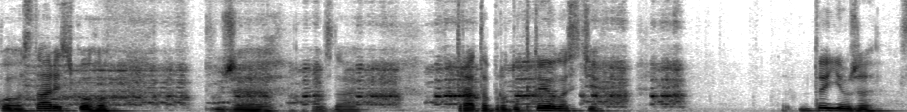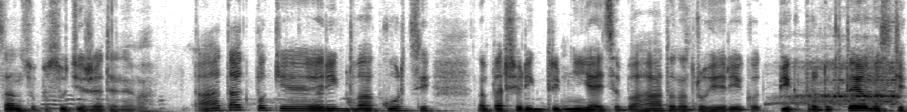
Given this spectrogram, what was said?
Кого старість, кого вже не знаю, втрата продуктивності. Та їм вже сенсу по суті жити нема. А так, поки рік-два курці, на перший рік дрібні яйця багато, на другий рік от пік продуктивності.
